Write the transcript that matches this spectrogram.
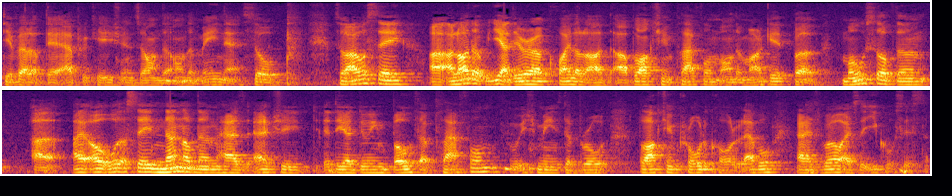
develop their applications on the on the mainnet. So so I would say uh, a lot of yeah there are quite a lot of blockchain platform on the market but most of them uh, I will say none of them has actually they are doing both a platform, which means the bro- blockchain protocol level, as well as the ecosystem.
